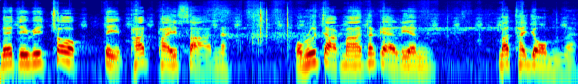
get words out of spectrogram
เนติวิทย์โชคติพัฒน์ไพศาลนะผมรู้จักมาตั้งแต่เรียนมัธยมนะ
